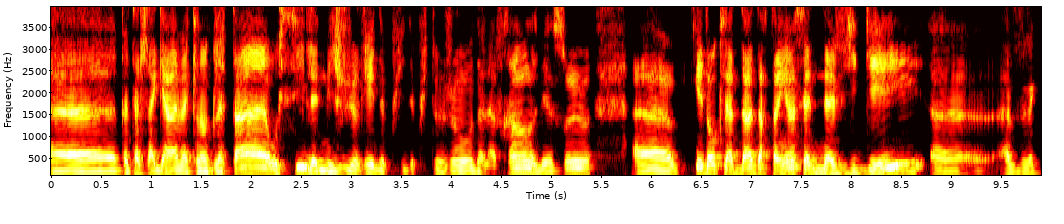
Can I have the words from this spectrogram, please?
Euh, peut-être la guerre avec l'Angleterre aussi, l'ennemi juré depuis depuis toujours de la France, bien sûr. Euh, et donc là-dedans, D'Artagnan s'est navigué euh, avec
